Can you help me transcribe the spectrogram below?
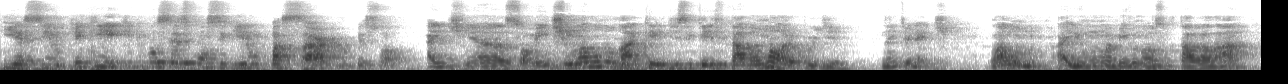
e, assim, o que, que, que vocês conseguiram passar pro pessoal? Aí tinha somente um aluno lá que ele disse que ele ficava uma hora por dia na internet. um aluno. Aí um amigo nosso que tava lá,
